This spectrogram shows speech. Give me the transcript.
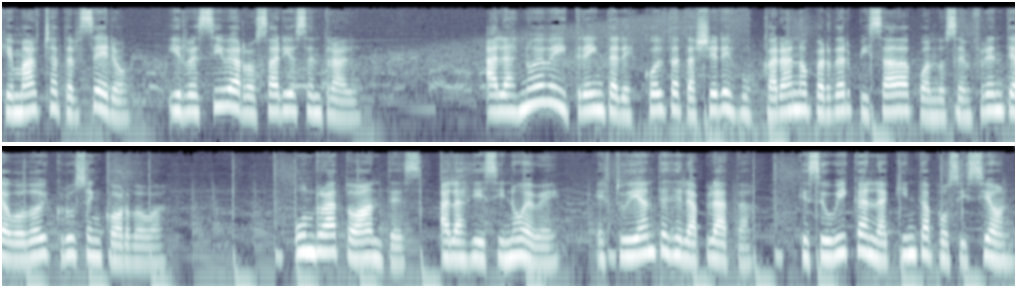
que marcha tercero, y recibe a Rosario Central. A las 9 y 30 el escolta Talleres buscará no perder pisada cuando se enfrente a Godoy Cruz en Córdoba. Un rato antes, a las 19, Estudiantes de La Plata, que se ubica en la quinta posición,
